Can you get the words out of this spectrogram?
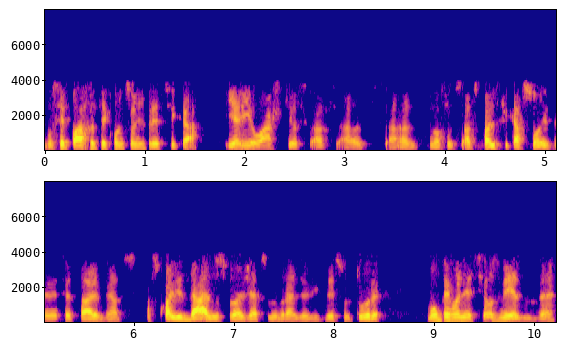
você passa a ter condições de precificar. E aí eu acho que as, as, as nossas as qualificações necessárias, né, as, as, qualidades dos projetos no Brasil de infraestrutura vão permanecer os mesmos, né?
